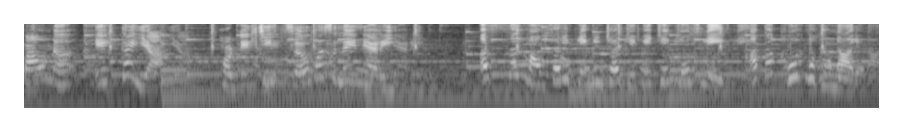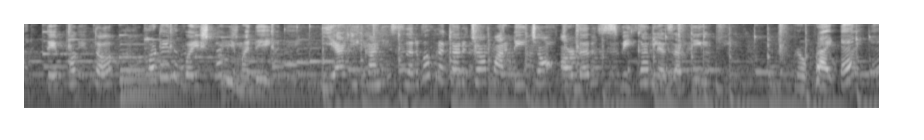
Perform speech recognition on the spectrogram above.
पाहुणं एकदा या. हॉटेलची चवच लई न्यारी. अस्सल मांसाहारी प्रेमींच्या जिभेचे चोचले आता पूर्ण होणार. ते फक्त हॉटेल वैष्णवी मध्ये या ठिकाणी सर्व प्रकारच्या पार्टीच्या ऑर्डर स्वीकारल्या जातील. प्रोप्रायटर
